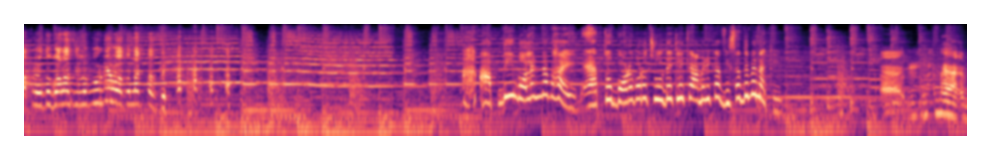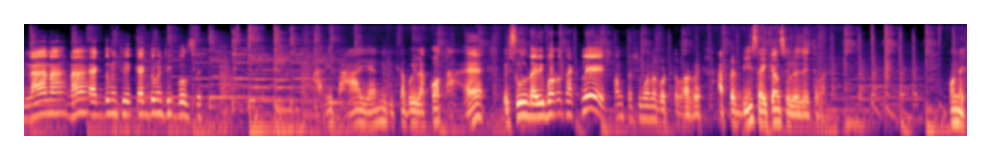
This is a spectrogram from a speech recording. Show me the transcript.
আপনার তো গলা ছিল মুরগির মতো লাগতেছে। আপনি বলেন না ভাই এত বড় বড় চুল দেখলে কি আমেরিকা ভিসা দেবে নাকি? না না না একদমই ঠিক একদমই ঠিক বলছে। আরে ভাই আমেরিকা বইলা কথা হ্যাঁ? ওই চুলদারি বড় থাকলে সন্ত্রাসী মনে করতে পারবে, আপনার বিষ আই ক্যান্সেল হয়ে যেতে পারে। অনেক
